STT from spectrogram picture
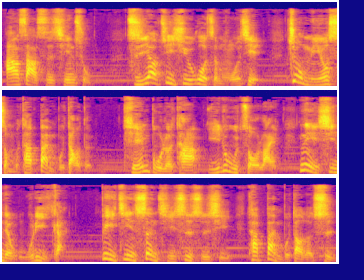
阿萨斯清楚，只要继续握着魔剑，就没有什么他办不到的，填补了他一路走来内心的无力感。毕竟圣骑士时期他办不到的事，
